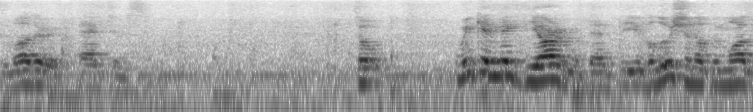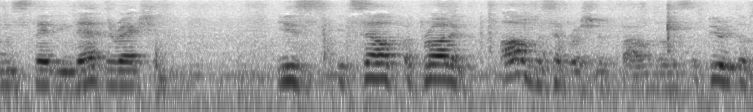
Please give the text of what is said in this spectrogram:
to other actors. So we can make the argument that the evolution of the modern state in that direction is itself a product of the separation of powers, of the spirit of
